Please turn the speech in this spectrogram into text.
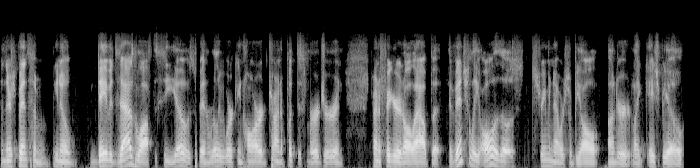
and there's been some you know David Zaslav the CEO has been really working hard trying to put this merger and trying to figure it all out but eventually all of those streaming networks will be all under like HBO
